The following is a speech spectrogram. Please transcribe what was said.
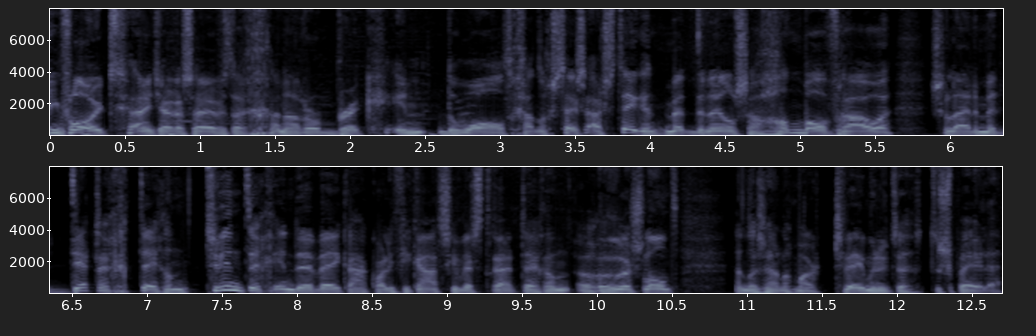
Pink Floyd, eind jaren 70, Another Brick in the Wall. Het gaat nog steeds uitstekend met de Nederlandse handbalvrouwen. Ze leiden met 30 tegen 20 in de WK-kwalificatiewedstrijd tegen Rusland. En er zijn nog maar twee minuten te spelen.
